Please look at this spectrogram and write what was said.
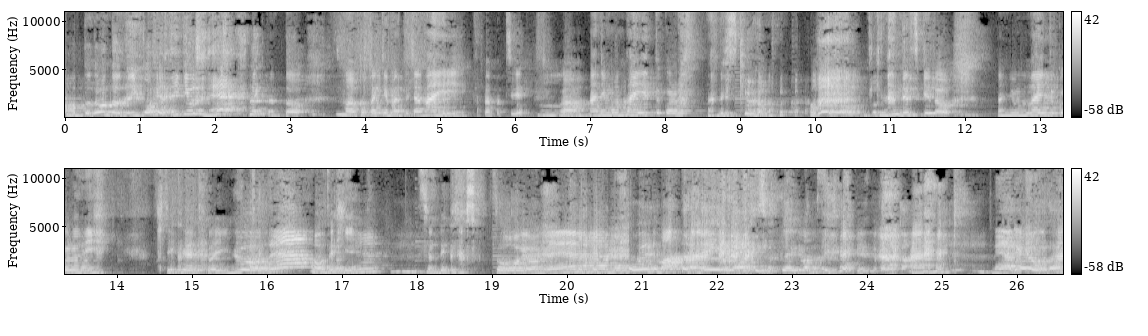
ほんと、どんどん人口減っていきうしね。ちゃんと、まあ小竹町じゃない方たちうんは何もないところなんですけど、なんですけど、何もないところに 来てくれたらいいな。そうね。ぜひね住んでくださそうよね。もう公園でもあったらね、ちょっと私行きたいって言っとかな。ね、ありがとうござい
